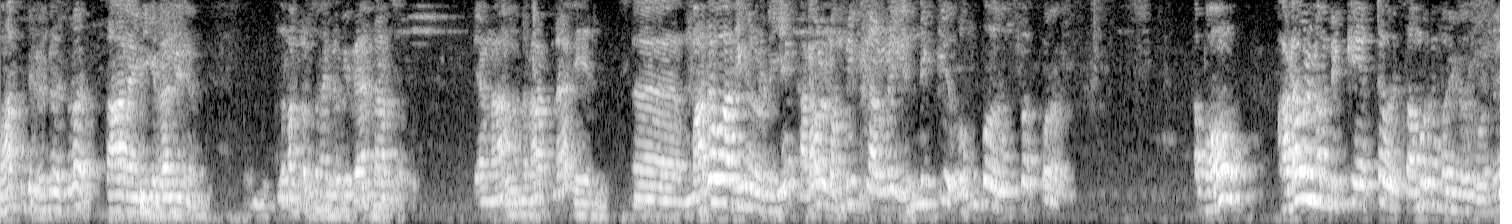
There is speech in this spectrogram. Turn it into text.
மாசத்துக்கு ரெண்டு லட்சம் ரூபாய் தாரேன் நீங்க வேணுங்க மக்கள் சொன்னாங்க வேண்டாம் ஏன்னா அந்த நாட்டுல மதவாதிகளுடைய கடவுள் நம்பிக்கையாளர்கள் எண்ணிக்கை ரொம்ப ரொம்ப குறைவு. அப்போ கடவுள் நம்பிக்கையற்ற ஒரு சமூகம் வருகிற போது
